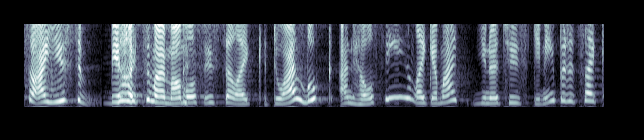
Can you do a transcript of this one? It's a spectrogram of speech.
So I used to be like to my mum or sister, like, do I look unhealthy? Like, am I, you know, too skinny? But it's like,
